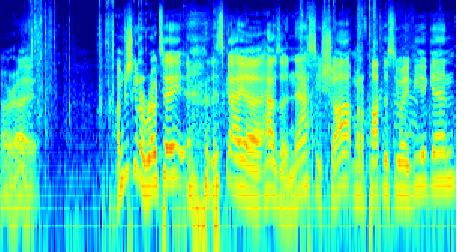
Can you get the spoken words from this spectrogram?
All right. I'm just going to rotate. this guy uh, has a nasty shot. I'm going to pop this UAV again.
